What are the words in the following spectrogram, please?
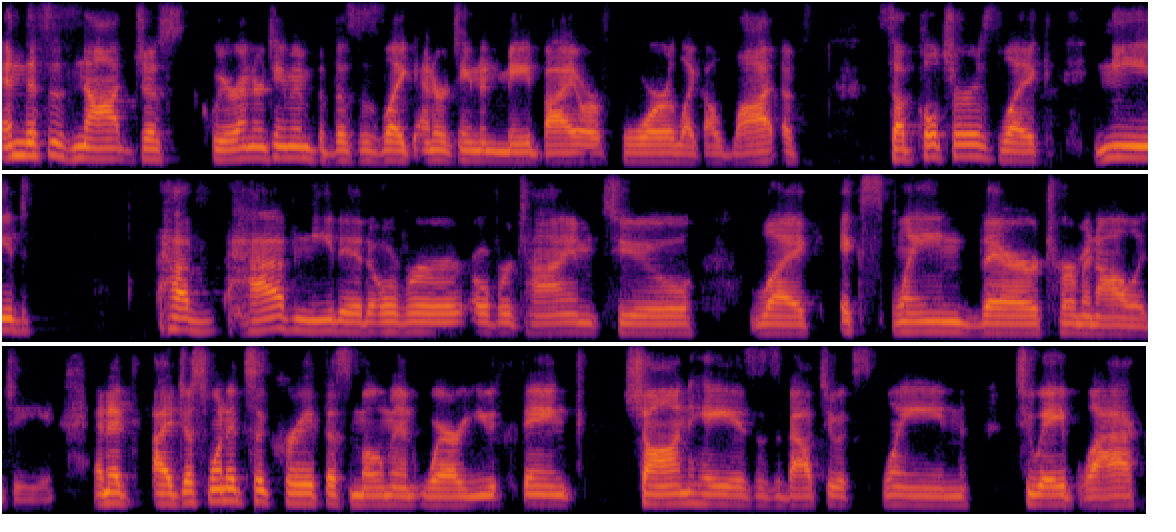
And this is not just queer entertainment, but this is like entertainment made by or for like a lot of subcultures like need have have needed over over time to like explain their terminology. And it I just wanted to create this moment where you think Sean Hayes is about to explain to a black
